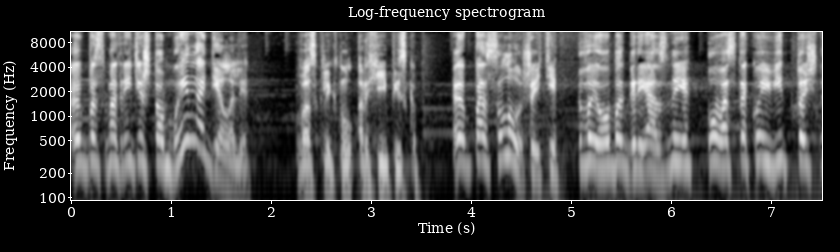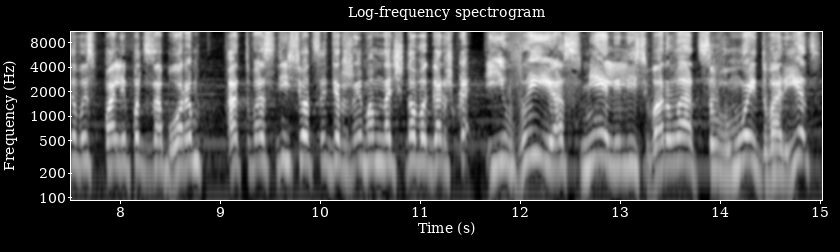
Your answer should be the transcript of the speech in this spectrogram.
«Э, «Посмотрите, что мы наделали!» – воскликнул архиепископ. Э, «Послушайте, вы оба грязные, у вас такой вид, точно вы спали под забором, от вас несет содержимым ночного горшка, и вы осмелились ворваться в мой дворец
